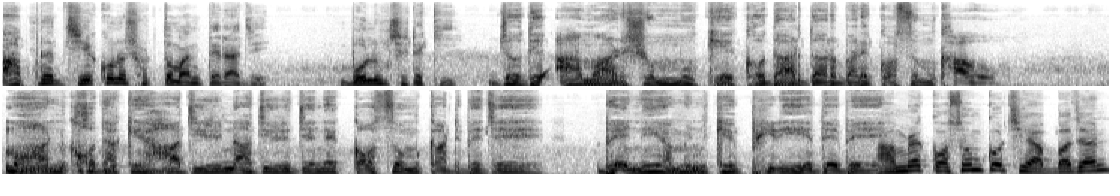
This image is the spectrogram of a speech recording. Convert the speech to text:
আপনার যে কোনো শর্ত মানতে রাজি। বলুন সেটা কি? যদি আমার সম্মুখে খোদার দরবারে কসম খাও মহান খোদাকে হাজির নাজির জেনে কসম কাটবে যে বেনিয়ামিনকে ফিরিয়ে দেবে। আমরা কসম করছি আব্বাজান।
